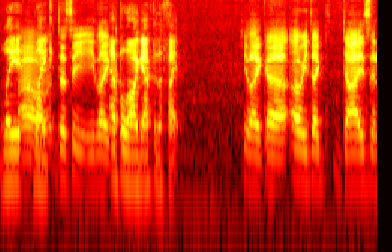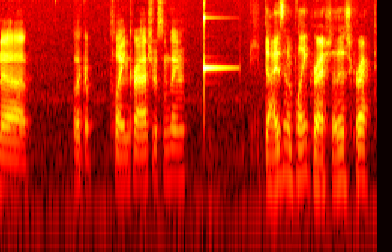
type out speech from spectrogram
Late, Oh, like does he, he like epilogue after the fight. he like uh oh he like dies in a like a plane crash or something? He dies in a plane crash. That is correct.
